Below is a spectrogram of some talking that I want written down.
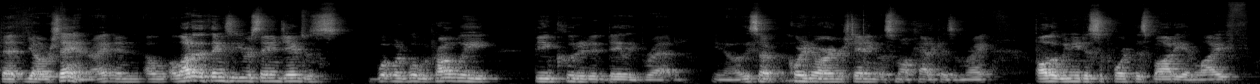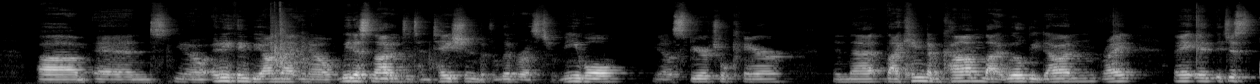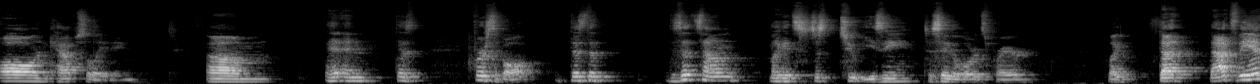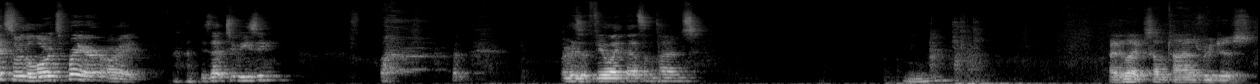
that y'all were saying right and a, a lot of the things that you were saying James was what would, what would probably be included in daily bread you know at least according to our understanding of the small catechism right all that we need to support this body and life. Um, and you know anything beyond that, you know, lead us not into temptation, but deliver us from evil. You know, spiritual care in that Thy kingdom come, Thy will be done. Right? I mean, it, it's just all encapsulating. Um, and, and does first of all, does the does that sound like it's just too easy to say the Lord's prayer? Like that that's the answer, the Lord's prayer. All right. Is that too easy? or does it feel like that sometimes? Mm-hmm. I feel like sometimes we just,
